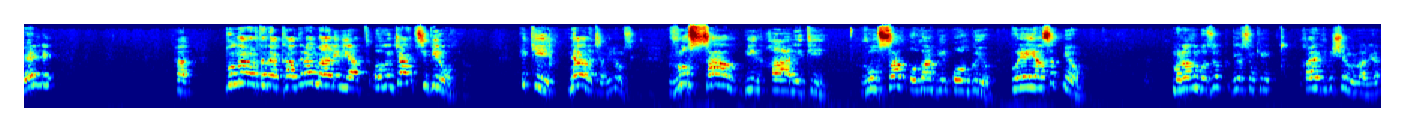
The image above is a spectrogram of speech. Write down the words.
Belli. Ha, bunlar ortada kaldıran maneviyat olunca hepsi bir oluyor. Peki ne anlatacağım biliyor musun? Ruhsal bir haleti, ruhsal olan bir olguyu buraya yansıtmıyor mu? Moralin bozuk diyorsun ki hayırdır bir şey mi var ya?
